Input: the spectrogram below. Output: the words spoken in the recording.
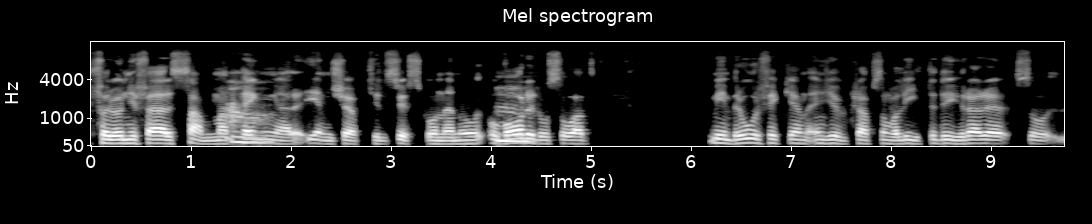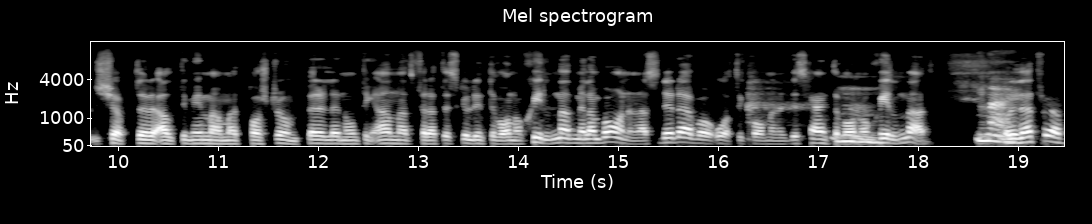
för ungefär samma ah. pengar inköpt till syskonen. Och, och mm. var det då så att min bror fick en, en julklapp som var lite dyrare så köpte alltid min mamma ett par strumpor eller någonting annat för att det skulle inte vara någon skillnad mellan barnen. Alltså det där var återkommande, det ska inte mm. vara någon mm. skillnad. Nej. Och det där, tror jag,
